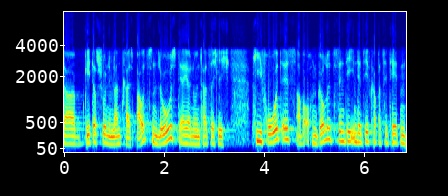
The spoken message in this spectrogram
Da geht das schon im Landkreis Bautzen los, der ja nun tatsächlich tiefrot ist, aber auch in Görlitz sind die Intensivkapazitäten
